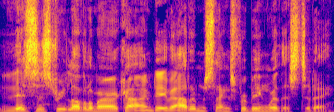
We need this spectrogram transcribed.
This is Street Level America. I'm Dave Adams. Thanks for being with us today.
